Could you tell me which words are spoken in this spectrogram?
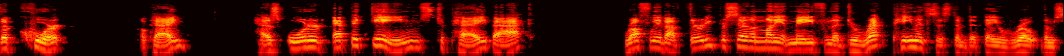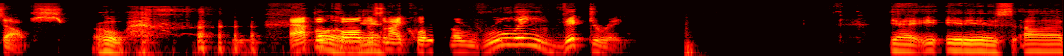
The court, okay, has ordered Epic Games to pay back roughly about 30% of the money it made from the direct payment system that they wrote themselves. Oh. Apple oh, called man. this, and I quote, a ruling victory. Yeah, it, it is. Uh,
